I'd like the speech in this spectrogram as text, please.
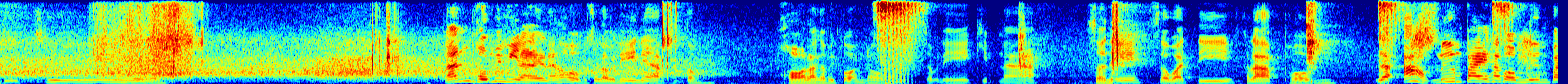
โอเค ยงั้นผมไม่มีอะไรนะครับผมสำหรับวันนี้เนี่ยผมต้องขอลากันไปก่อนนะครับสำหรับวันนี้คลิปหน้าสวัสดีสวัสดีครับผม และอ้าวลืมไปครับผมลืมไป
